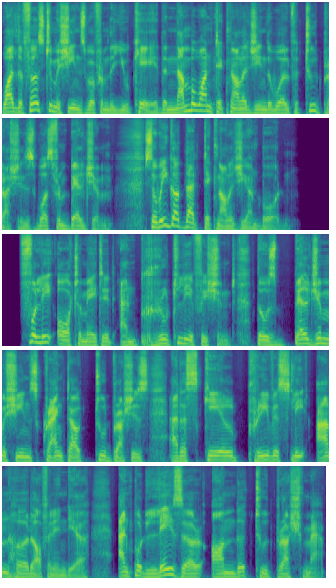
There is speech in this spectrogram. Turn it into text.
While the first two machines were from the UK, the number one technology in the world for toothbrushes was from Belgium, so we got that technology on board. Fully automated and brutally efficient, those Belgium machines cranked out toothbrushes at a scale previously unheard of in India and put laser on the toothbrush map.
